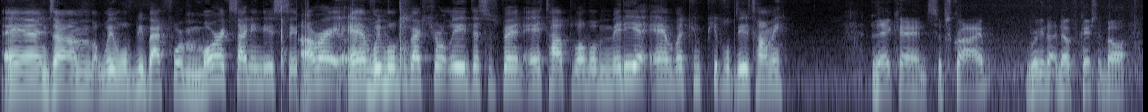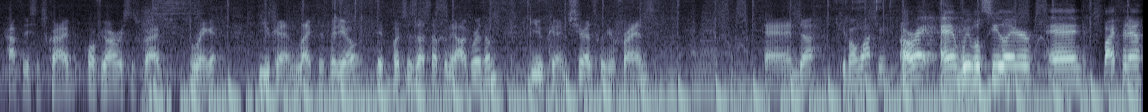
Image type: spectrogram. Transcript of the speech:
And um, we will be back for more exciting news soon. All right, and we will be back shortly. This has been a top level media, and what can people do, Tommy? They can subscribe, ring that notification bell after they subscribe, or if you already subscribed, ring it. You can like this video, it pushes us up in the algorithm. You can share this with your friends and uh, keep on watching. All right, and we will see you later and bye for now.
